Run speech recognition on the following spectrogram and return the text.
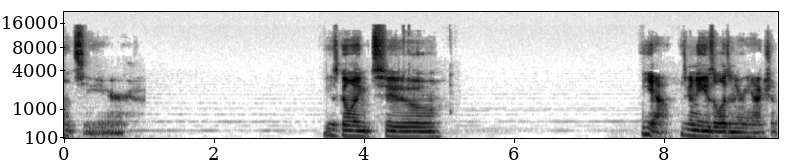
Let's see here. He's going to. Yeah, he's going to use a legendary action.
